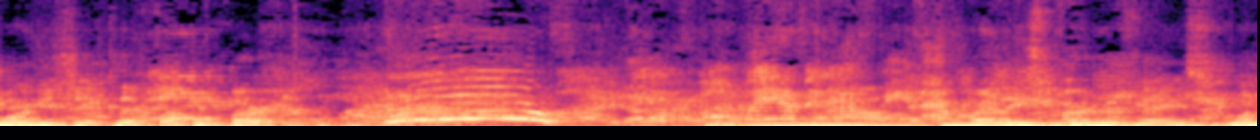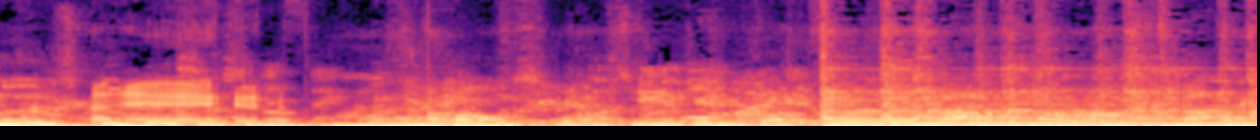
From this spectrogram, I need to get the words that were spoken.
don't care if the Morgan shit. Cliff fucking Burton. Wait. Or at least Murderface. One of those good Hey. faces, you know. My poems. One, two, three, four.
